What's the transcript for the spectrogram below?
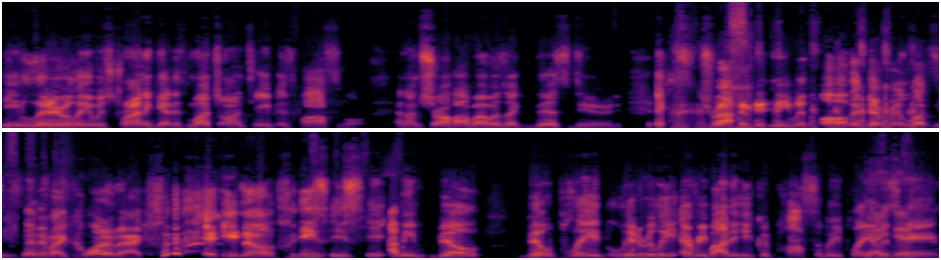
He literally was trying to get as much on tape as possible. And I'm sure Harbaugh was like, this dude is driving me with all the different looks he's sending my quarterback. you know, he's, he's, he, I mean, Bill, Bill played literally everybody he could possibly play Yeah, in this game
